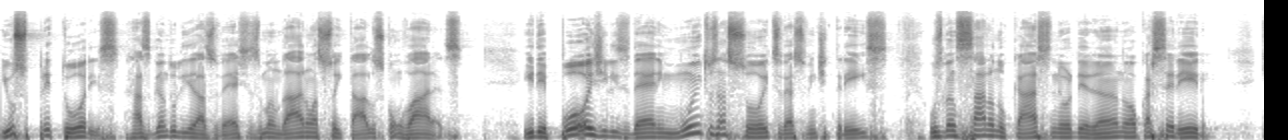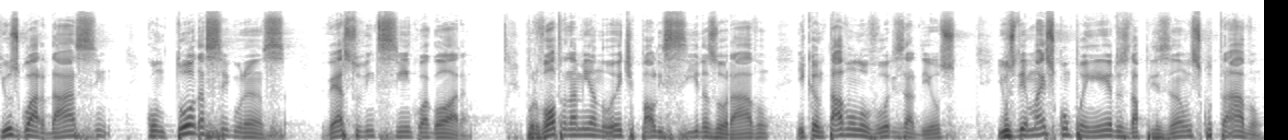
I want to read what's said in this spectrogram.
e os pretores, rasgando-lhe as vestes, mandaram açoitá-los com varas. E depois de lhes derem muitos açoites, verso 23, os lançaram no cárcere, ordenando ao carcereiro que os guardassem com toda a segurança. Verso 25 agora. Por volta da meia-noite, Paulo e Silas oravam e cantavam louvores a Deus, e os demais companheiros da prisão escutavam.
